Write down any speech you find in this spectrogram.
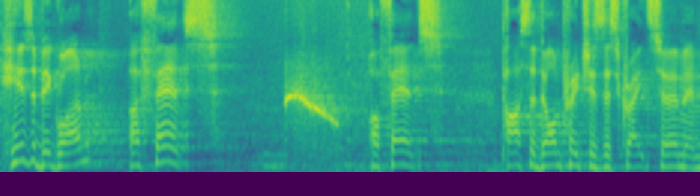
Here's a big one offense. Offense. Pastor Don preaches this great sermon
